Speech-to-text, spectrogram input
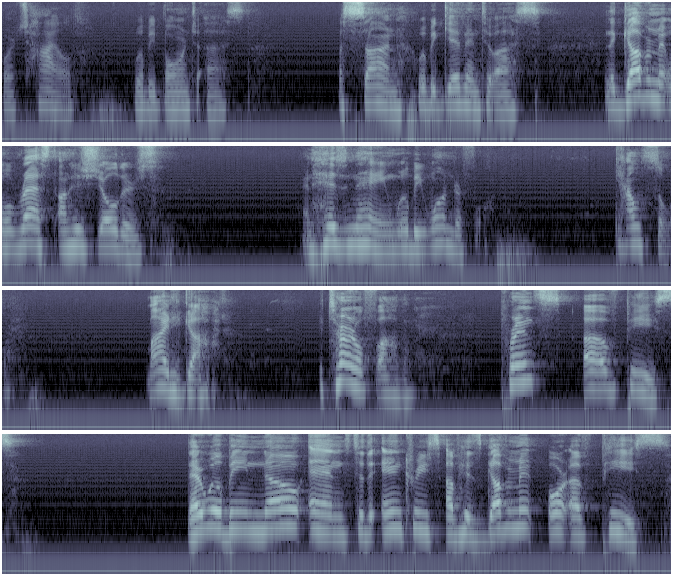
For a child will be born to us, a son will be given to us, and the government will rest on his shoulders, and his name will be wonderful Counselor, Mighty God, Eternal Father, Prince of Peace. There will be no end to the increase of his government or of peace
